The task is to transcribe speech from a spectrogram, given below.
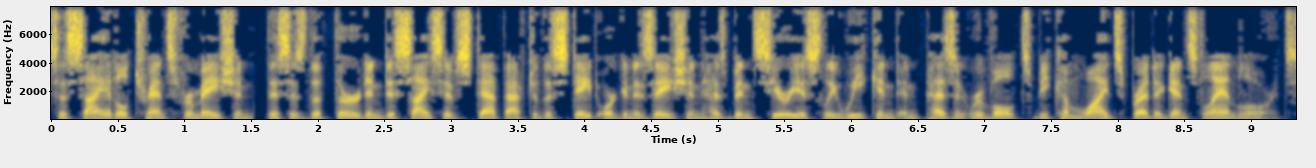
Societal transformation – This is the third and decisive step after the state organization has been seriously weakened and peasant revolts become widespread against landlords.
